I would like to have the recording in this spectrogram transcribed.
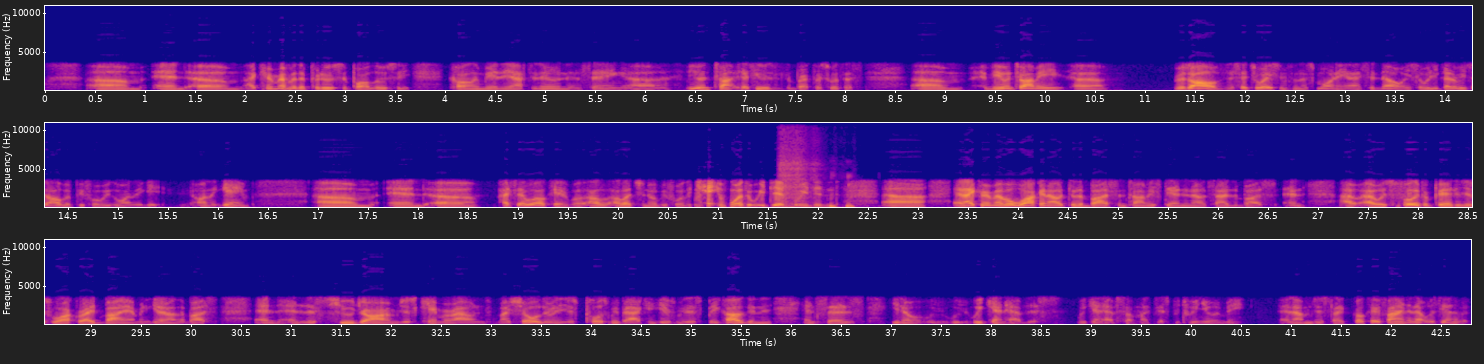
Um, and um, I can remember the producer Paul Lucy calling me in the afternoon and saying, uh, "Have you and Tommy?" Because he was at the breakfast with us. Um, have you and Tommy? Uh, resolved the situation from this morning? And I said, no. He said, well, you got to resolve it before we go on the ga- on the game. Um, and uh, I said, well, okay, well, I'll, I'll let you know before the game whether we did or we didn't. uh, and I can remember walking out to the bus and Tommy standing outside the bus, and I, I was fully prepared to just walk right by him and get on the bus. And and this huge arm just came around my shoulder, and he just pulls me back and gives me this big hug and and says, you know, we, we can't have this. We can't have something like this between you and me. And I'm just like, okay, fine, and that was the end of it.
